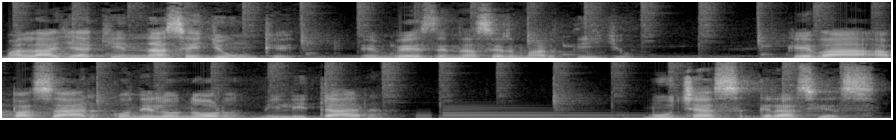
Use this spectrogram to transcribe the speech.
Malaya quien nace yunque en vez de nacer martillo. ¿Qué va a pasar con el honor militar? Muchas gracias.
